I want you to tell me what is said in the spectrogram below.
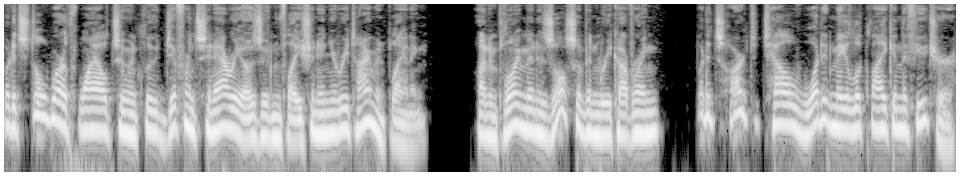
but it's still worthwhile to include different scenarios of inflation in your retirement planning. Unemployment has also been recovering, but it's hard to tell what it may look like in the future.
